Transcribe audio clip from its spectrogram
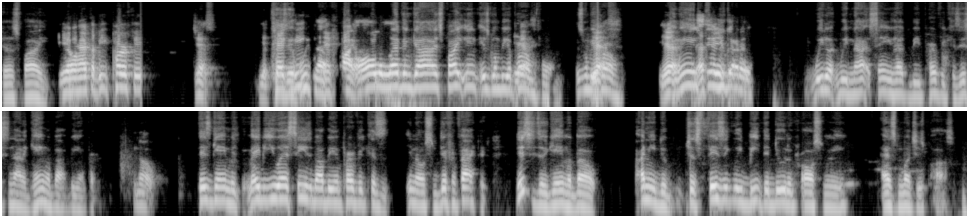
Just fight. You don't have to be perfect. Just your 'Cause if we and fight. All eleven guys fighting is gonna be a Yes. problem for them. It's gonna be a problem. Yeah. And we ain't that's saying you gotta. We don't. We not saying you have to be perfect because this is not a game about being perfect. No. This game is maybe USC is about being perfect because you know some different factors. This is a game about I need to just physically beat the dude across from me as much as possible,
